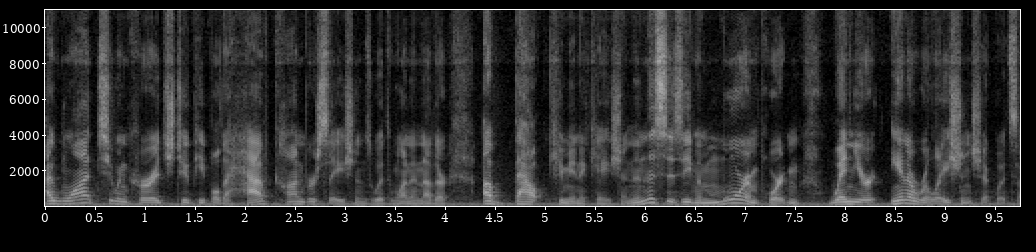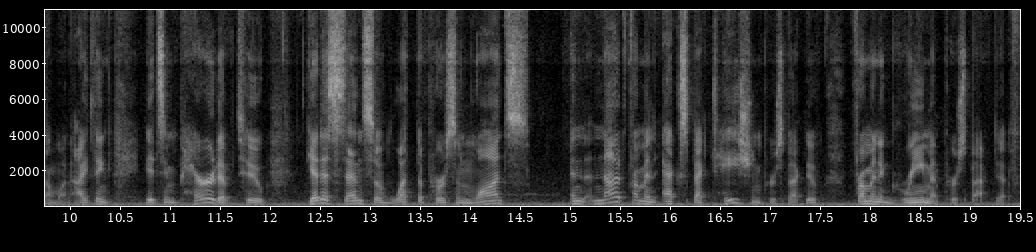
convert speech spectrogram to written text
I want to encourage two people to have conversations with one another about communication. And this is even more important when you're in a relationship with someone. I think it's imperative to get a sense of what the person wants, and not from an expectation perspective, from an agreement perspective.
